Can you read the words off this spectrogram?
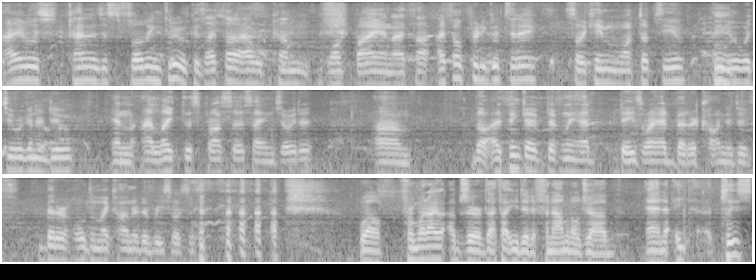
I was kind of just floating through because I thought I would come walk by and I thought I felt pretty good today, so I came and walked up to you. I Hmm. knew what you were gonna do, and I liked this process. I enjoyed it. Um, though I think I've definitely had days where I had better cognitive, better hold of my cognitive resources. well, from what I observed, I thought you did a phenomenal job. And uh, please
